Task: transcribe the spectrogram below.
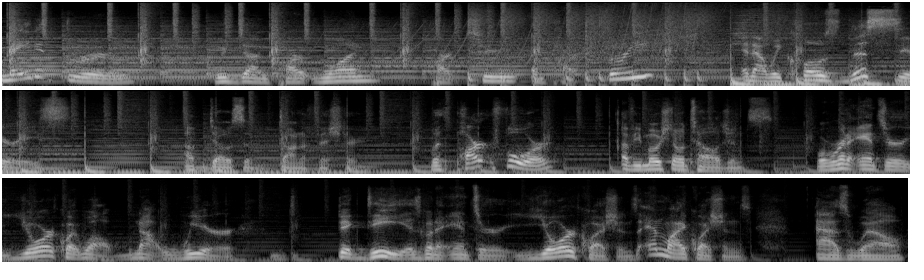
made it through. We've done part one, part two, and part three. And now we close this series of Dose of Donna Fisher with part four of Emotional Intelligence, where we're going to answer your question. Well, not we're. Big D is going to answer your questions and my questions as well.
